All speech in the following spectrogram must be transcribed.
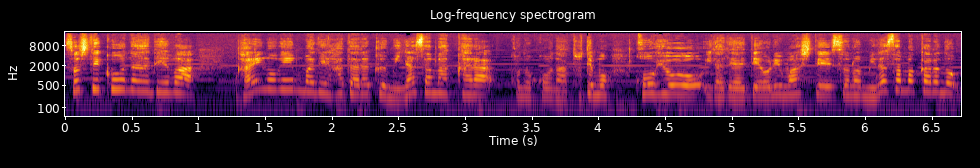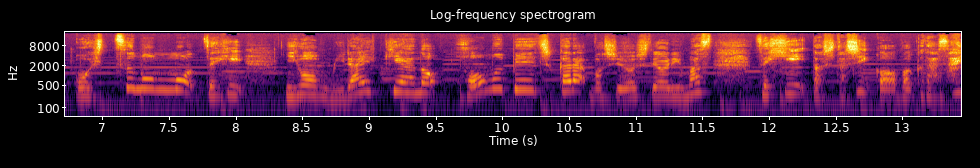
そしてコーナーでは介護現場で働く皆様からこのコーナーとても好評をいただいておりましてその皆様からのご質問もぜひ日本未来ケアのホームページから募集をしております。ぜひどしどしご応募ください。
